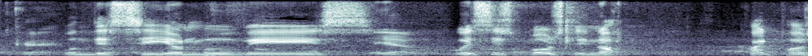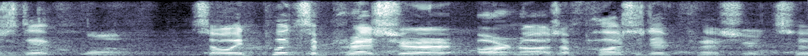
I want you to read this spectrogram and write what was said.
Okay. what they see on movies, Yeah. which is mostly not quite positive. No. So it puts a pressure on us, a positive pressure, to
